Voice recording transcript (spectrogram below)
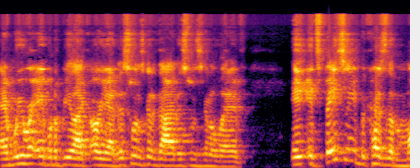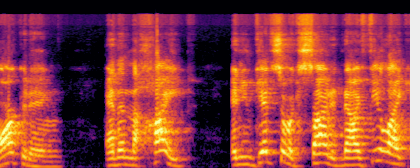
and we were able to be like, oh yeah, this one's gonna die, this one's gonna live. It, it's basically because of the marketing and then the hype, and you get so excited. Now, I feel like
